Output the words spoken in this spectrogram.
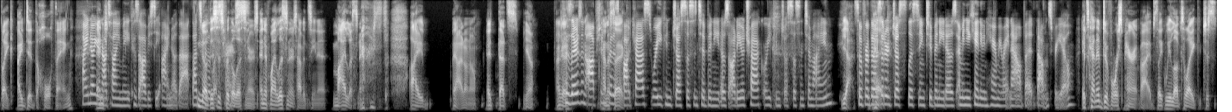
like I did the whole thing. I know you're And- not telling me because obviously I know that. That's no, for the this is for the listeners. listeners. And if my listeners haven't seen it, my listeners, I yeah, I don't know. It that's yeah. Okay. Because there's an option Kinda for this sick. podcast where you can just listen to Benito's audio track or you can just listen to mine. Yeah. So for those that are just listening to Benito's, I mean, you can't even hear me right now, but that one's for you. It's kind of divorced parent vibes. Like we love to like just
